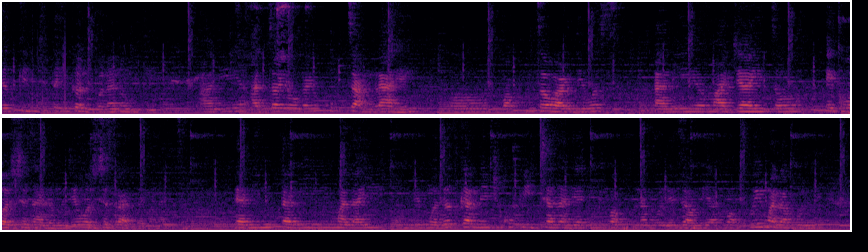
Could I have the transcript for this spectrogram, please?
यत्किंचितही कल्पना नव्हती. आणि आजचा योग आहे खूप चांगला आहे. बापूंचा वाढदिवस आणि माझ्या आईचं एक वर्ष झालं म्हणजे वर्ष श्राद्ध म्हणायचं त्यानिमित्ताने मलाही म्हणजे मदत करण्याची खूप इच्छा झाली आणि मी बापूला बोलले जाऊया बापूही मला बोलले.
